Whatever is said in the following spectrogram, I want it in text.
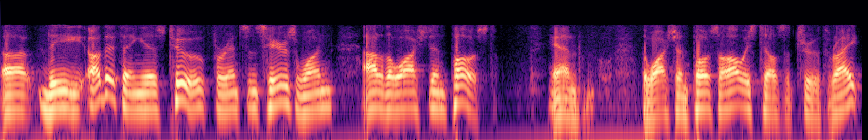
Uh, the other thing is, too, for instance, here's one out of the Washington Post. And the Washington Post always tells the truth, right?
